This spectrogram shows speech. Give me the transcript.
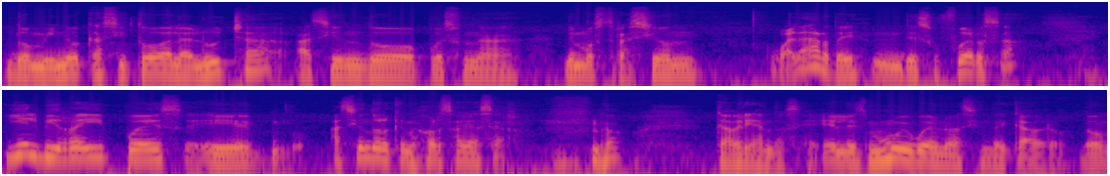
dominó casi toda la lucha haciendo pues una demostración o alarde de su fuerza y el virrey pues eh, haciendo lo que mejor sabe hacer, ¿no? cabreándose. Él es muy bueno haciendo de cabro, ¿no?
